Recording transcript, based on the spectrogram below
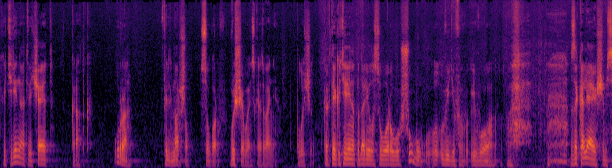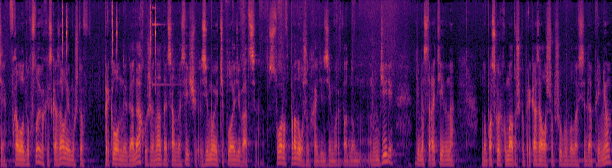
Екатерина отвечает кратко. Ура! Фельдмаршал Суворов. Высшее воинское звание получил. Как-то Екатерина подарила Суворову шубу, увидев его закаляющимся в холодных условиях, и сказала ему, что в преклонных годах уже надо, Александр Васильевич, зимой тепло одеваться. Суворов продолжил ходить зимой в одном мундире демонстративно, но поскольку матушка приказала, чтобы шуба была всегда при нем,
